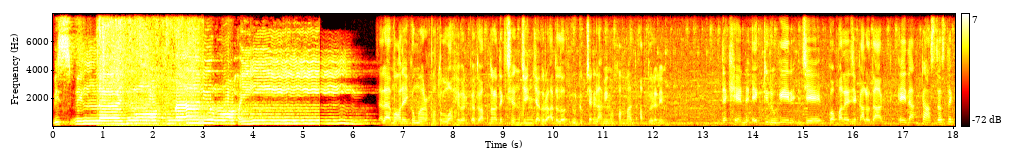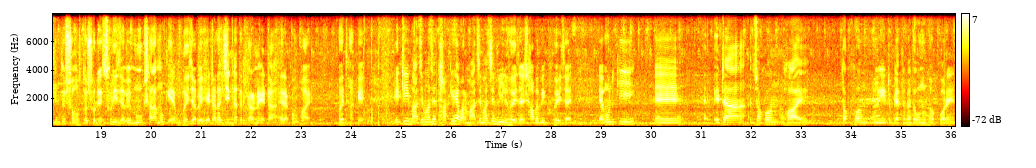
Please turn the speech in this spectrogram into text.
بسم الله الرحمن الرحيم আসসালামু আলাইকুম রহমতুল্লাহ বরকাত আপনারা দেখছেন জিন জাদুর আদালত ইউটিউব চ্যানেল আমি মোহাম্মদ আব্দুল আলিম দেখেন একটি রুগীর যে কপালে যে কালো দাগ এই দাগটা আস্তে আস্তে কিন্তু সমস্ত শরীরে ছড়িয়ে যাবে মুখ সারা মুখ এরকম হয়ে যাবে এটা হলো জিন্নাতের কারণে এটা এরকম হয় হয়ে থাকে এটি মাঝে মাঝে থাকে আবার মাঝে মাঝে মিল হয়ে যায় স্বাভাবিক হয়ে যায় এমনকি এ, এটা যখন হয় তখন উনি একটু ব্যথা ব্যথা অনুভব করে।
